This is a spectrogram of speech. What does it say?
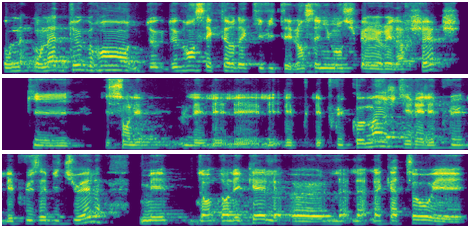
On, a deux grands, deux, grands secteurs d'activité, l'enseignement supérieur et la recherche qui, sont les, les, les, les, les, plus communs, je dirais, les plus, les plus habituels, mais dans, lesquels euh, la, la, Cato est,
